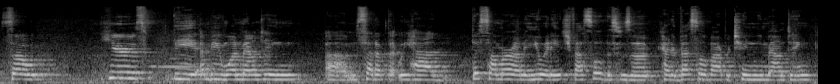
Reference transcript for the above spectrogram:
So here's the MB1 mounting um, setup that we had this summer on a UNH vessel. This was a kind of vessel of opportunity mounting.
